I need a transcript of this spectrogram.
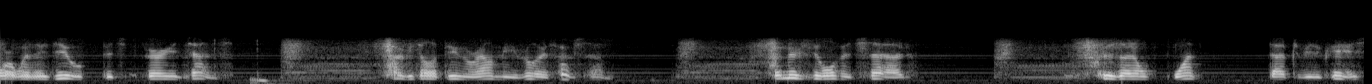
or when they do, it's very intense. I can tell that being around me really affects them. It makes me a little bit sad because I don't want that to be the case.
